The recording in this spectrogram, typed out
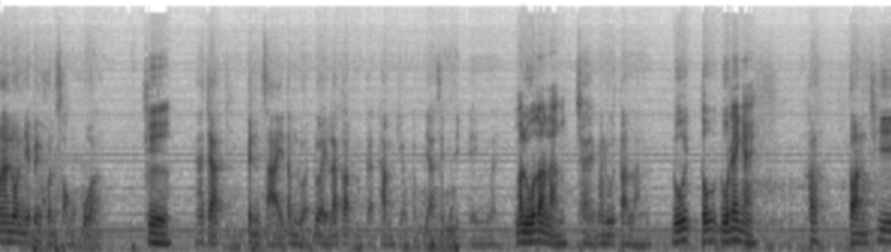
มานนท์เนี่ยเป็นคนสองขั้วคือน่าจะเป็นสายตำรวจด้วย แล้วก็กระทำเกี่ยวกับยาเสพติดเองด้วย มารู้ตอนหลัง ใช่มารู้ตอนหลัง รู้ตู้รู้ได้ไง ก็ตอนที่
